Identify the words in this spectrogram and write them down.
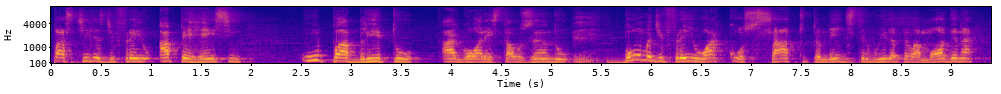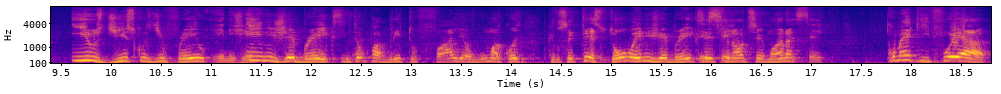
pastilhas de freio AP Racing. O Pablito agora está usando bomba de freio Acossato, também distribuída pela Modena, e os discos de freio NG. NG Brakes. Então, Pablito, fale alguma coisa, porque você testou o NG Brakes esse final de semana. Testei. Como é que foi a,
